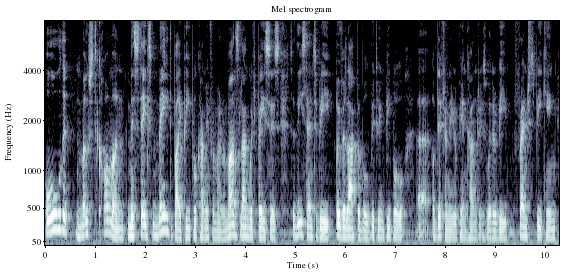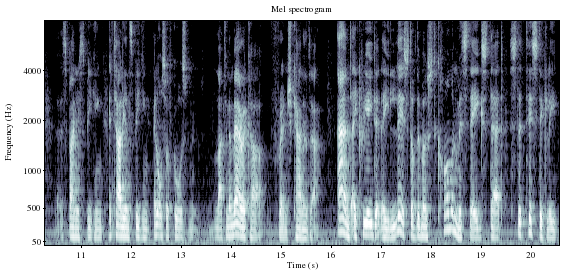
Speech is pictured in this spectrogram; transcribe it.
all the most common mistakes made by people coming from a Romance language basis. So these tend to be overlappable between people uh, of different European countries, whether it be French speaking, uh, Spanish speaking, Italian speaking, and also, of course, Latin America, French Canada and I created a list of the most common mistakes that statistically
